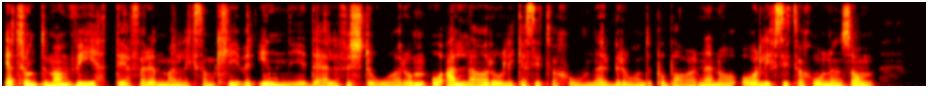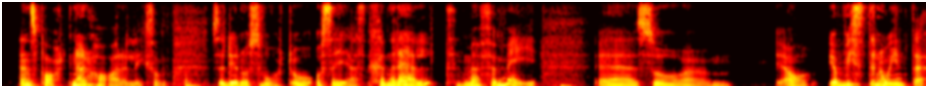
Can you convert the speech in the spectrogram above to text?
jag tror inte man vet det förrän man liksom kliver in i det eller förstår. Och, och alla har olika situationer beroende på barnen och, och livssituationen som ens partner har. Liksom. Så det är nog svårt att, att säga generellt. Men för mig eh, så, ja, jag visste nog inte.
